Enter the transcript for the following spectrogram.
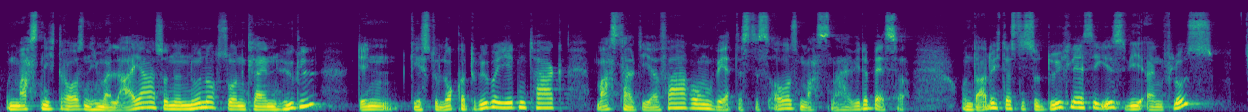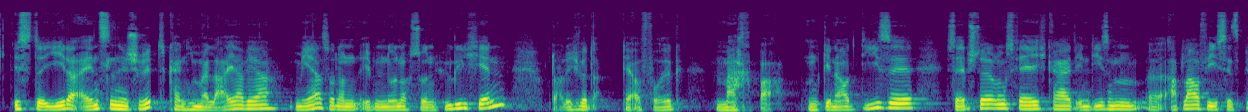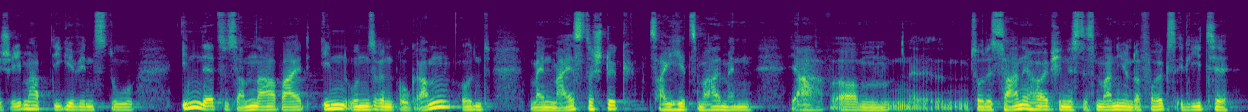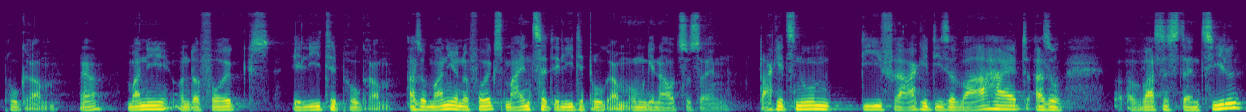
und machst nicht draußen Himalaya, sondern nur noch so einen kleinen Hügel, den gehst du locker drüber jeden Tag, machst halt die Erfahrung, wertest es aus, machst es nachher wieder besser. Und dadurch, dass das so durchlässig ist wie ein Fluss, ist jeder einzelne Schritt kein Himalaya mehr, sondern eben nur noch so ein Hügelchen. dadurch wird der Erfolg machbar. Und genau diese Selbststeuerungsfähigkeit in diesem äh, Ablauf, wie ich es jetzt beschrieben habe, die gewinnst du in der Zusammenarbeit in unseren Programmen. Und mein Meisterstück, sage ich jetzt mal, mein, ja, ähm, so das Sahnehäubchen ist das Money- und Erfolgs-Elite-Programm. Ja? Money- und Erfolgs-Elite-Programm. Also Money- und Erfolgs-Mindset-Elite-Programm, um genau zu sein. Da geht's nur um die Frage dieser Wahrheit. Also, was ist dein Ziel?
